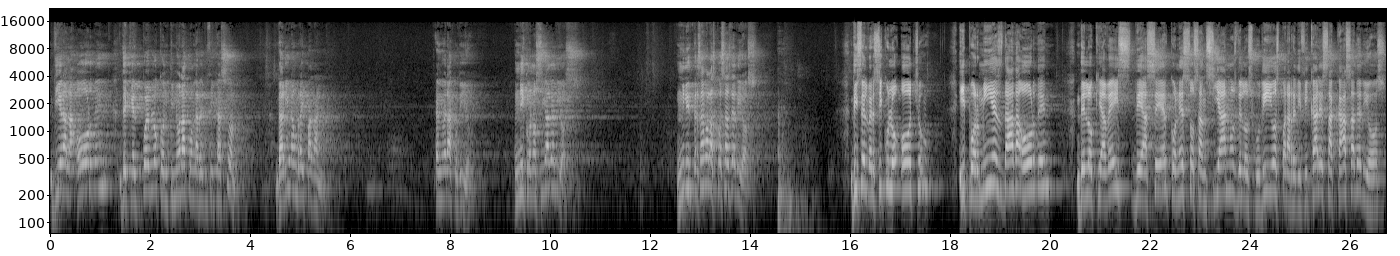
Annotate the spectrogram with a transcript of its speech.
diera la orden de que el pueblo continuara con la reedificación? Darío era un rey pagano. Él no era judío, ni conocía de Dios ni le interesaban las cosas de Dios. Dice el versículo 8, y por mí es dada orden de lo que habéis de hacer con esos ancianos de los judíos para reedificar esa casa de Dios,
